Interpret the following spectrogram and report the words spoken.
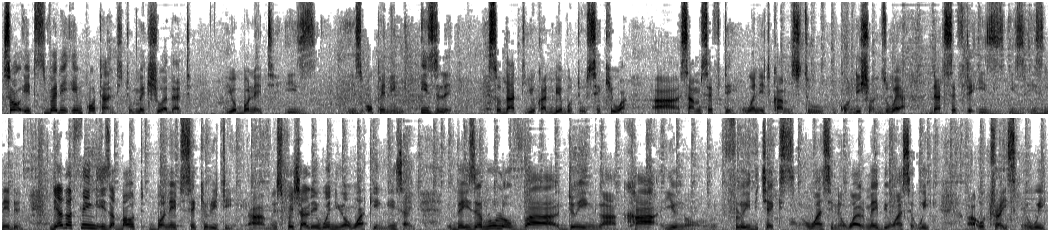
So it's very important to make sure that your bonnet is is opening easily so that you can be able to secure uh, some safety when it comes to conditions where that safety is, is, is needed. The other thing is about bonnet security, um, especially when you are working inside. There is a rule of uh, doing uh, car, you know, fluid checks once in a while, maybe once a week uh, or twice a week.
